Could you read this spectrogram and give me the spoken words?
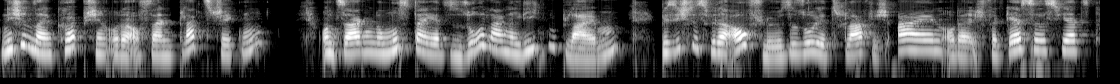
nicht in sein Körbchen oder auf seinen Platz schicken, und sagen, du musst da jetzt so lange liegen bleiben, bis ich das wieder auflöse. So, jetzt schlafe ich ein oder ich vergesse es jetzt.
